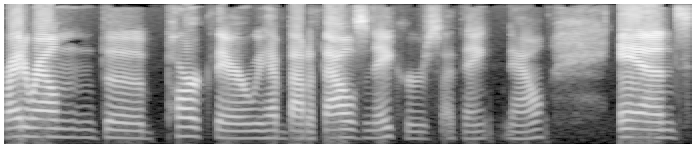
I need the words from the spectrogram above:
right around the park there. We have about a thousand acres, I think, now, and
